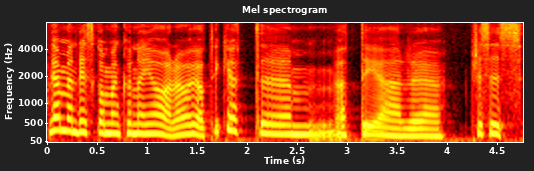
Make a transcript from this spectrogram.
Ja men det ska man kunna göra och jag tycker att, um, att det är uh, precis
